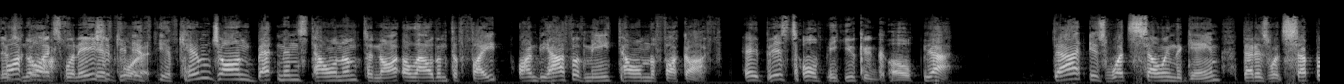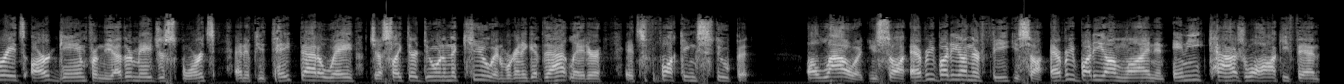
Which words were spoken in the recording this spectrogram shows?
there's no off. explanation if, for if, it. If Kim Jong Bettman's telling them to not allow them to fight, on behalf of me, tell them the fuck off. Hey, Biz told me you can go. Yeah. That is what's selling the game. That is what separates our game from the other major sports. And if you take that away, just like they're doing in the queue, and we're going to get that later, it's fucking stupid. Allow it. You saw everybody on their feet. You saw everybody online and any casual hockey fan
